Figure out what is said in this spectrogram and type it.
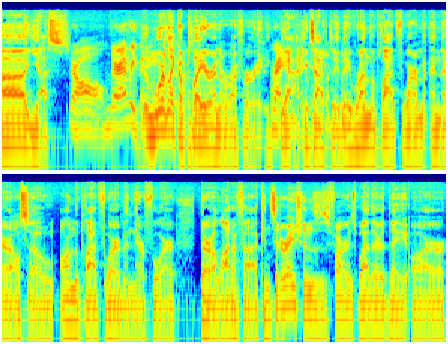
Uh yes. They're all, they're everything. More like a player and a referee. Right. Yeah, exactly. they run the platform and they're also on the platform, and therefore there are a lot of uh, considerations as far as whether they are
